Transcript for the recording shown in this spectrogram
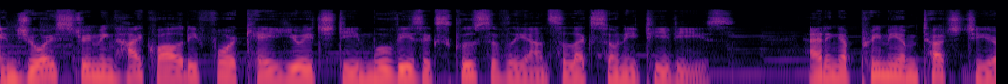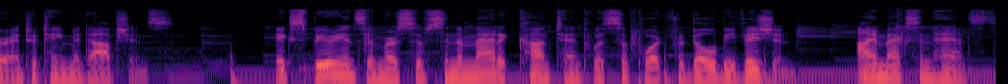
Enjoy streaming high quality 4K UHD movies exclusively on select Sony TVs, adding a premium touch to your entertainment options. Experience immersive cinematic content with support for Dolby Vision, IMAX Enhanced,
